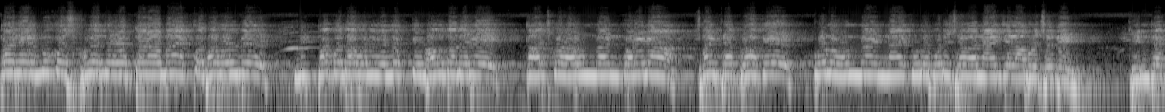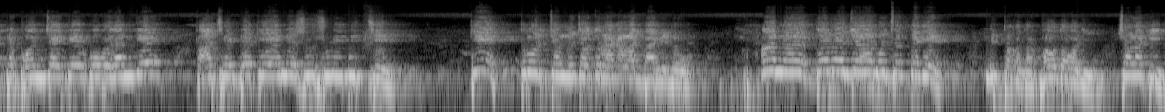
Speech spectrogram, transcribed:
তাদের মুখোশ খুলে দেবো, তারা আমার এক কথা বলবে, মিথ্যা কথা বলবে, লোককে ভাবতা দেবে, কাজ করা উন্নয়ন করে না, সাইটা ব্লকে কোনো উন্নয়ন নাই, কোনো পরিষেবা নাই, জেলা পরিষদের। কিন্তু একটা পঞ্চায়েতের উপপ্রধানকে কাছে ডেকে এনে সুরসুরি দিচ্ছে। কে? তোমার জন্য যত টাকা লাগবে আমি দেবো। আমরা দেবো জেলা পরিষদ থেকে। মিথ্যা কথা, ভাওতাবাজি, চালাকি।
